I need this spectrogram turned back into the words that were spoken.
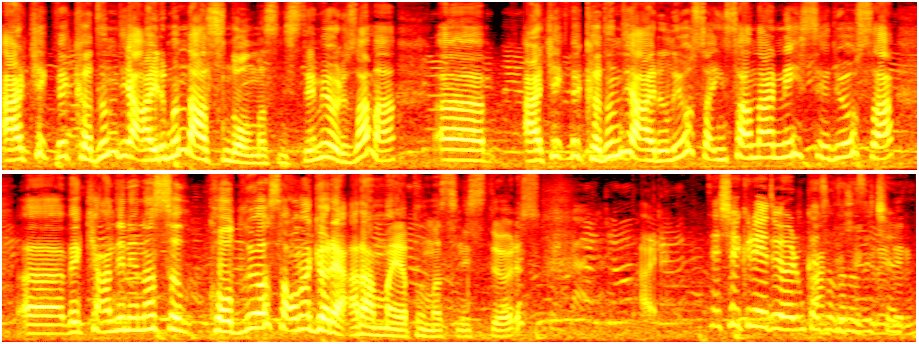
erkek ve kadın diye ayrımın da aslında olmasını istemiyoruz ama e, erkek ve kadın diye ayrılıyorsa insanlar ne hissediyorsa e, ve kendini nasıl kodluyorsa ona göre aranma yapılmasını istiyoruz. Teşekkür ediyorum katıldığınız için. ederim.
